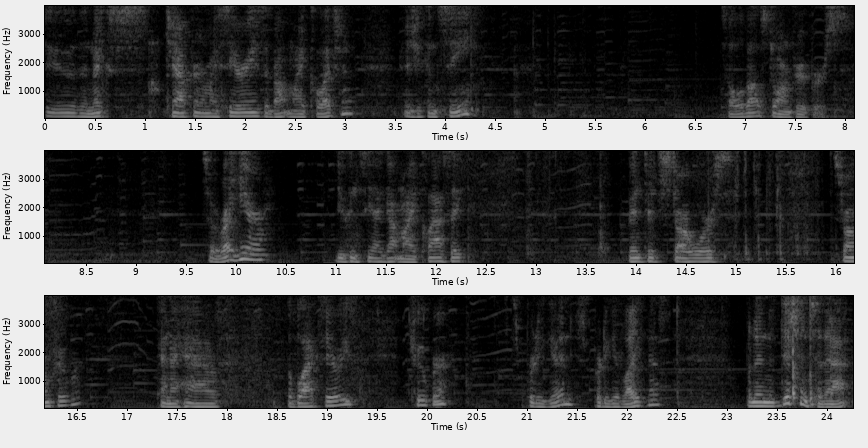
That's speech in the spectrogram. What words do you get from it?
to the next chapter in my series about my collection. As you can see, it's all about stormtroopers. So right here, you can see I got my classic vintage Star Wars Stormtrooper. And I have the Black Series Trooper. It's pretty good. It's pretty good likeness. But in addition to that,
